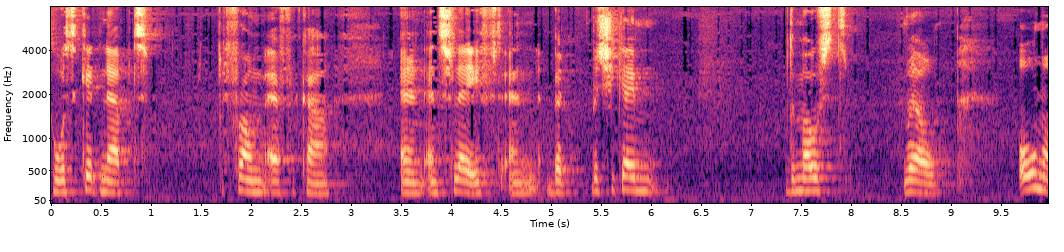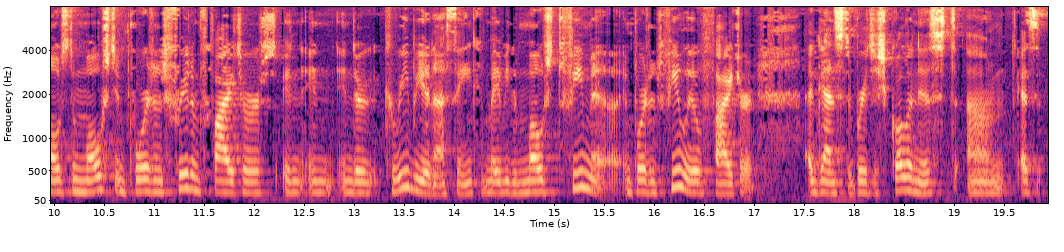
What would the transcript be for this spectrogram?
who was kidnapped from Africa and enslaved, and but but she came the most well almost the most important freedom fighters in, in, in the Caribbean, I think, maybe the most female important female fighter against the British colonists, um, as,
